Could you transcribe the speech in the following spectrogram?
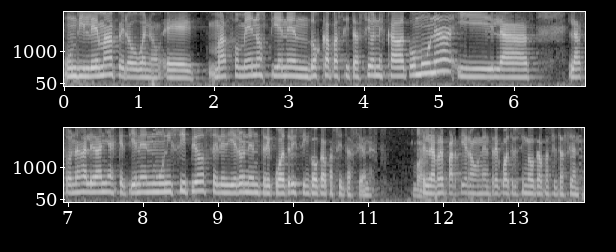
un dilema, pero bueno, eh, más o menos tienen dos capacitaciones cada comuna y las, las zonas aledañas que tienen municipios se les dieron entre cuatro y cinco capacitaciones. Bueno. Se le repartieron entre cuatro y cinco capacitaciones.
